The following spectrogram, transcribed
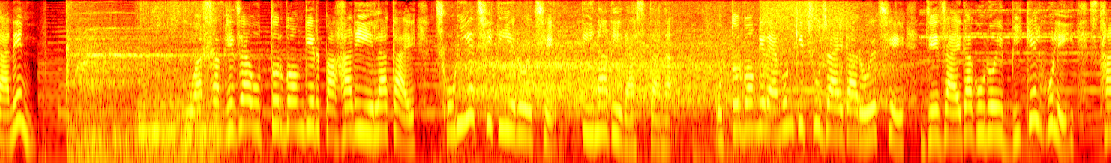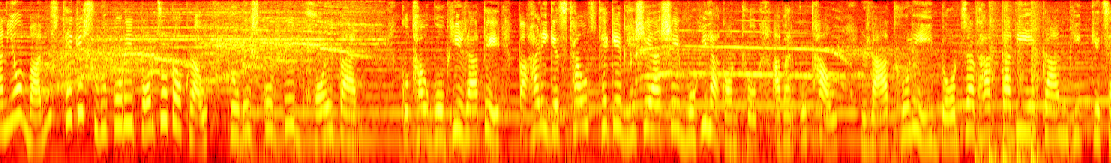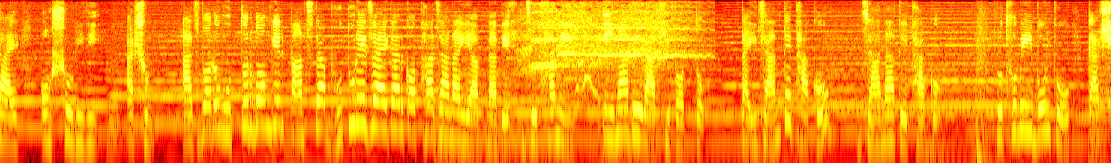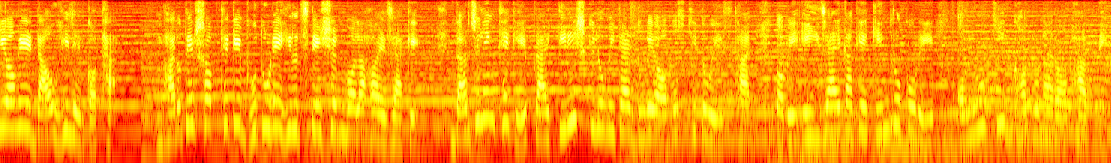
জানেন? কুয়াশা ভেজা উত্তরবঙ্গের পাহাড়ি এলাকায় ছড়িয়ে ছিটিয়ে রয়েছে তেনাদের আস্তানা। উত্তরবঙ্গের এমন কিছু জায়গা রয়েছে যে জায়গাগুলোয় বিকেল হলেই স্থানীয় মানুষ থেকে শুরু করে পর্যটকরাও প্রবেশ করতে ভয় পান। কোথাও গভীর রাতে পাহাড়ি গেস্ট হাউস থেকে ভেসে আসে মহিলা কণ্ঠ। আবার কোথাও রাত হলেই দরজা ধাক্কা দিয়ে প্রাণ ভিক্ষে চায় অশরীরী। আসুন, আজ বরং উত্তরবঙ্গের পাঁচটা ভুতুরে জায়গার কথা জানাই আপনাদের, যেখানে তেনাদের আধিপত্য। তাই জানতে থাকো, জানাতে থাকো। প্রথমেই বলব কার্শিয়ংয়ের ডাউহিলের কথা। ভারতের সব থেকে ভুতুড়ে হিল স্টেশন বলা হয় যাকে। দার্জিলিং থেকে প্রায় তিরিশ কিলোমিটার দূরে অবস্থিত এই স্থান। তবে এই জায়গাকে কেন্দ্র করে অলৌকিক ঘটনার অভাব নেই।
